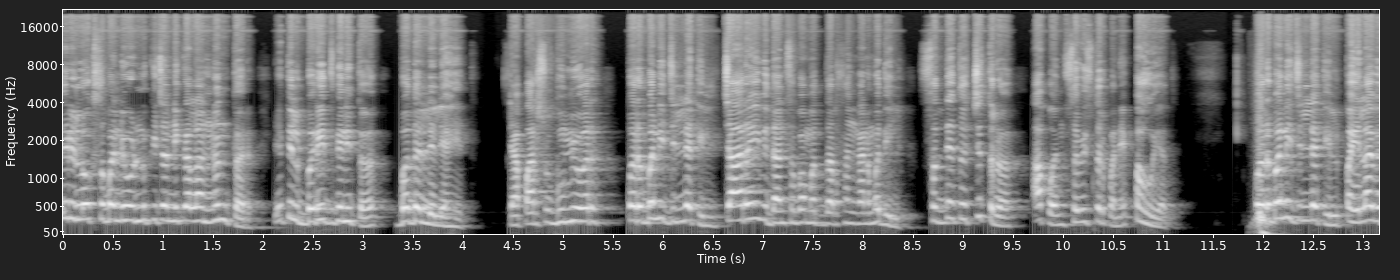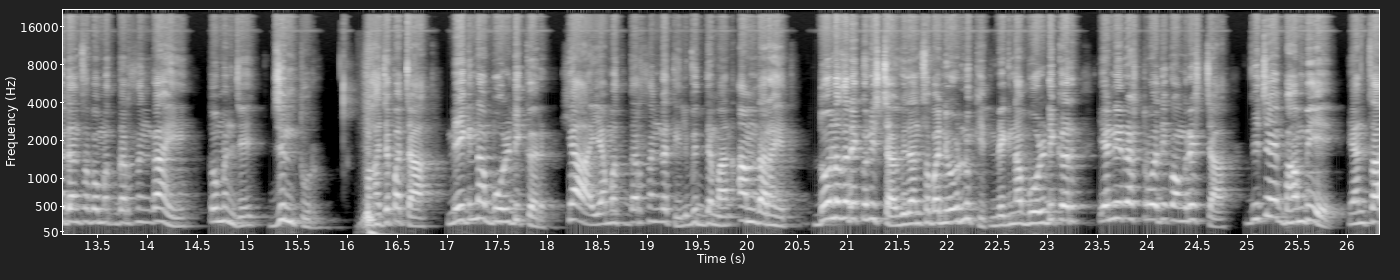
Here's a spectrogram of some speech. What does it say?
तरी लोकसभा निवडणुकीच्या निकालानंतर येथील बरीच गणितं बदललेली आहेत. त्या पार्श्वभूमीवर परभणी जिल्ह्यातील चारही विधानसभा मतदारसंघांमधील सध्याचं चित्र आपण सविस्तरपणे पाहूयात. परभणी जिल्ह्यातील पहिला विधानसभा मतदारसंघ आहे तो म्हणजे जिंतूर. भाजपाच्या मेघना बोर्डीकर ह्या या मतदारसंघातील विद्यमान आमदार आहेत. दोन हजार एकोणीसच्या विधानसभा निवडणुकीत मेघना बोर्डीकर यांनी राष्ट्रवादी काँग्रेसच्या विजय भांबिये यांचा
